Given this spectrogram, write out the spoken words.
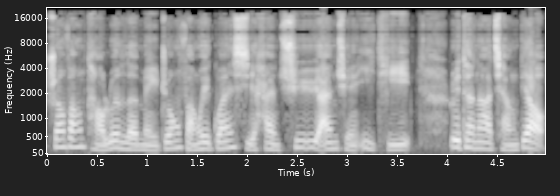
双方讨论了美中防卫关系和区域安全议题。瑞特纳强调，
